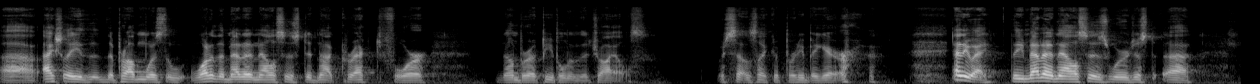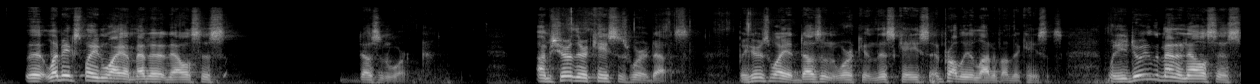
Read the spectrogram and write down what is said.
uh, actually, the, the, problem was the, one of the meta analyses did not correct for number of people in the trials, which sounds like a pretty big error. anyway, the meta analyses were just. Uh, uh, let me explain why a meta analysis doesn't work. I'm sure there are cases where it does, but here's why it doesn't work in this case and probably a lot of other cases. When you're doing the meta analysis,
